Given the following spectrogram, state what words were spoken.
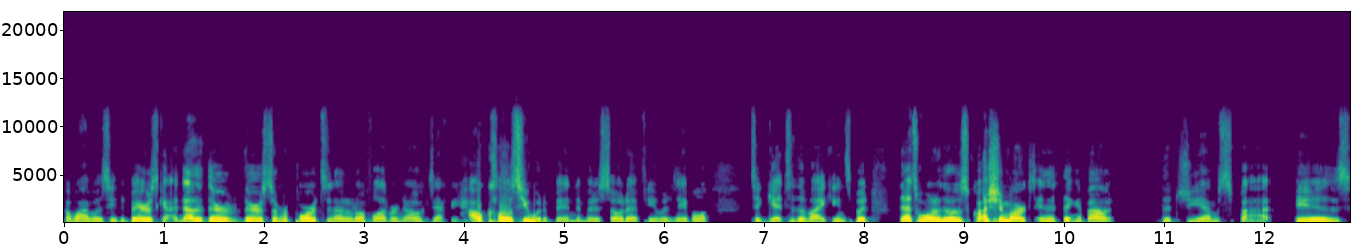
Why was he the Bears guy?" Now that there there are some reports, and I don't know if we'll ever know exactly how close he would have been to Minnesota if he was able to get to the Vikings, but that's one of those question marks. And the thing about the GM spot is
